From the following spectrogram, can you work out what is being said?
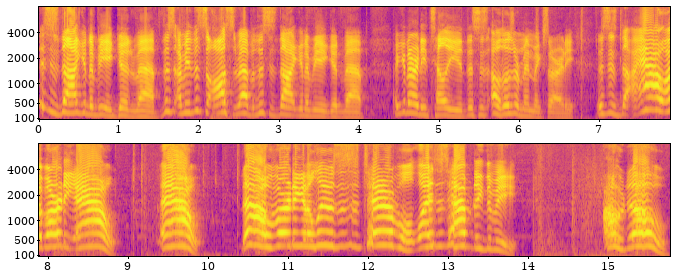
This is not gonna be a good map. This, I mean, this is an awesome map, but this is not gonna be a good map. I can already tell you this is. Oh, those are mimics already. This is not. Ow! I'm already. Ow! Ow! No! I'm already gonna lose. This is terrible. Why is this happening to me? Oh no!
